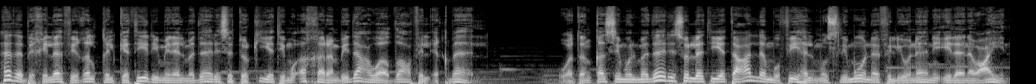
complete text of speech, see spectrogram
هذا بخلاف غلق الكثير من المدارس التركية مؤخرا بدعوى ضعف الإقبال. وتنقسم المدارس التي يتعلم فيها المسلمون في اليونان إلى نوعين.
